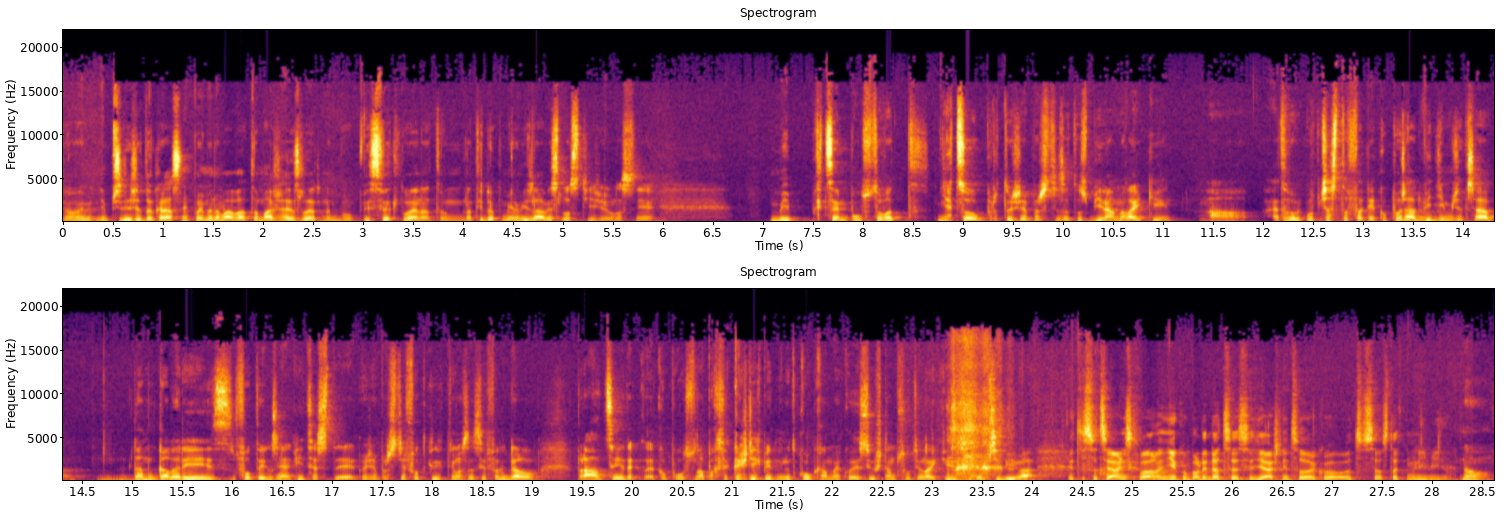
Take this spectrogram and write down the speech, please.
No, mně přijde, že to krásně pojmenovává Tomáš Heisler, nebo vysvětluje na, tom, na ty dopaminové závislosti, že vlastně my chceme postovat něco, protože prostě za to sbíráme lajky a já to občas to fakt jako pořád vidím, že třeba dám galerii z fotek z nějaké cesty, jakože prostě fotky, kterým jsem si fakt dal práci, tak to jako pousnu a pak se každých pět minut koukám, jako jestli už tam jsou ty lajky, jestli to přibývá. Je to sociální schválení jako validace, si děláš něco, jako, co se ostatním líbí. No. no.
